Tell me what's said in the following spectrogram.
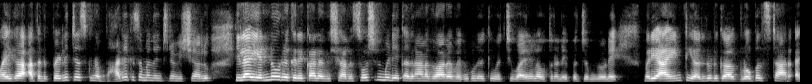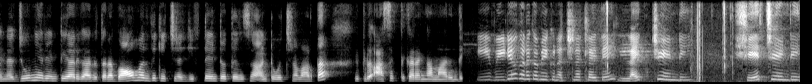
పైగా అతడు పెళ్ళి చేసుకున్న భార్యకి సంబంధించిన విషయాలు ఇలా ఎన్నో రకరకాల విషయాలు సోషల్ మీడియా కథనాల ద్వారా వెలుగులోకి వచ్చి వైరల్ అవుతున్న నేపథ్యంలోనే మరి ఆ ఇంటి అల్లుడుగా గ్లోబల్ స్టార్ అయిన జూనియర్ ఎన్టీఆర్ గారు తన బావమరిదికి ఇచ్చిన గిఫ్ట్ ఏంటో తెలుసా అంటూ వచ్చిన వార్త ఇప్పుడు ఆసక్తికరంగా మారింది. ఈ వీడియో కనుక మీకు నచ్చినట్లయితే లైక్ చేయండి షేర్ చేయండి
